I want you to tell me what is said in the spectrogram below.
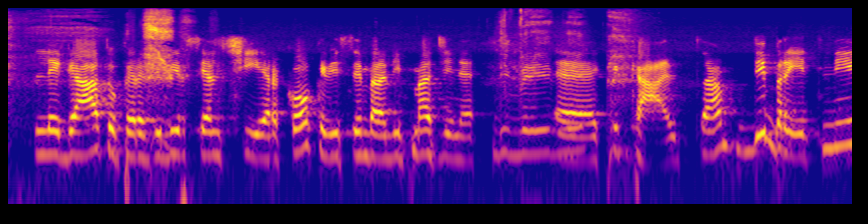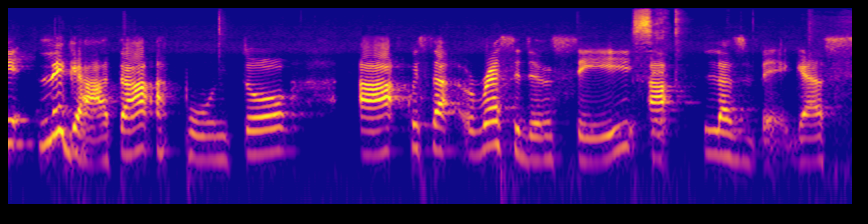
legato per esibirsi al circo, che vi sembra l'immagine eh, che calza, di Britney legata appunto a questa residency Sì. a Las Vegas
